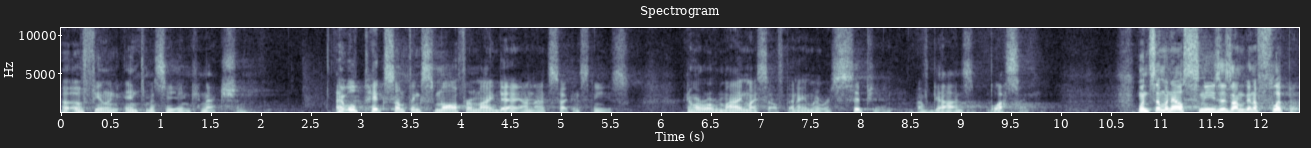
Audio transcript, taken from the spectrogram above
uh, of feeling intimacy and connection. I will pick something small from my day on that second sneeze, and I will remind myself that I am a recipient of God's blessing. When someone else sneezes, I'm going to flip it.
